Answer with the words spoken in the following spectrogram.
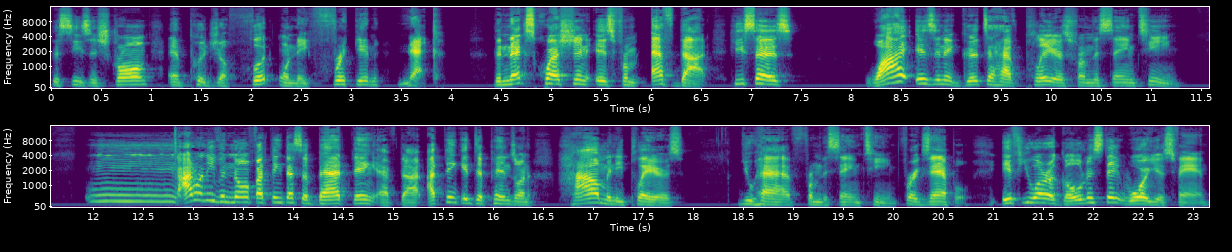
the season strong and put your foot on a freaking neck. The next question is from F. Dot. He says, "Why isn't it good to have players from the same team?" Mm, I don't even know if I think that's a bad thing, F. Dot. I think it depends on how many players you have from the same team. For example, if you are a Golden State Warriors fan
